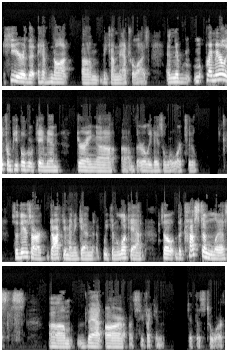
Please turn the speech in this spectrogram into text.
here that have not um, become naturalized. And they're primarily from people who came in during uh, um, the early days of World War II. So there's our document again that we can look at. So the custom lists um, that are, let's see if I can get this to work.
